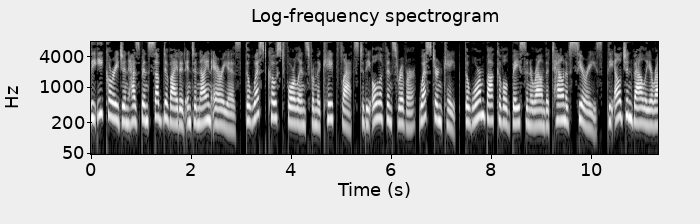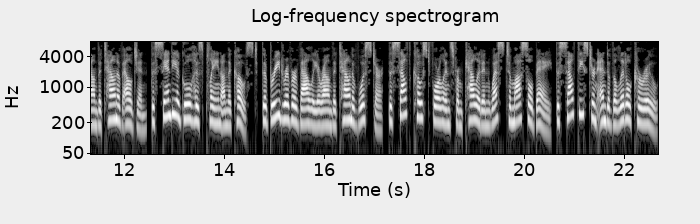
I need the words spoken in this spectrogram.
The ecoregion has been subdivided into nine areas, the west coast forelands from the Cape Flats to the Olifants River Western Cape, the warm Bokkeveld Basin around the town of Ceres, the Elgin Valley around the town of Elgin, the Sandy Agulhas Plain on the coast, the Breede River Valley around the town of Worcester, the south coast forelands from Caledon west to Mossel Bay, the southeastern end of the Little Karoo,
